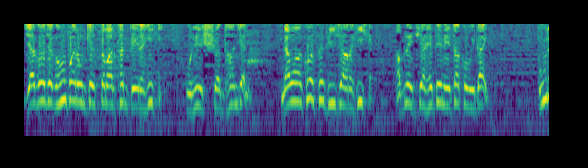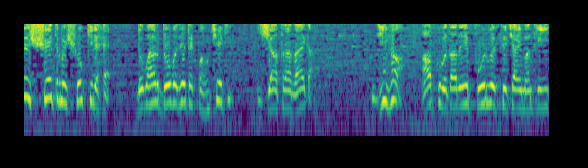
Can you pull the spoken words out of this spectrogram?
जगह जगहों पर उनके समर्थक दे रहे हैं। उन्हें श्रद्धांजलि नव आँखों से दी जा रही है। अपने चहेते नेता को विदाई। पूरे क्षेत्र में शोक की लहर दोपहर दो बजे तक पहुंचेगी यात्रा रायगढ़। जी हाँ, आपको बता दें पूर्व सिंचाई मंत्री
